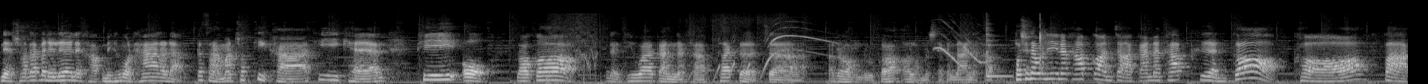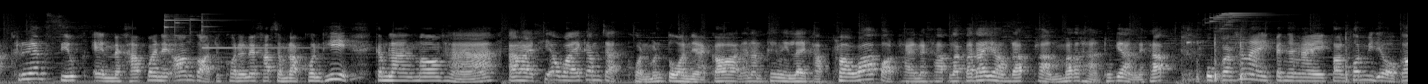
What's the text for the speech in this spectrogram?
เนี่ยช็อตได้ไปเรื่อยๆเลยครับ มีทั้งหมด 5 ระดับ ก็สามารถช็อตที่ขาที่แขนที่อก แล้วก็อย่างที่ว่ากันนะครับ ถ้าเกิดจะลองดูก็เอาลองมาใช้กันได้นะครับ เพราะฉะนั้นวันนี้นะครับก่อนจากกันนะครับเขื่อนก็ขอฝากเครื่อง Silk N นะครับไว้ในอ้อมกอดทุกคนด้วยนะครับสำหรับคนที่กำลังมองหาอะไรที่เอาไว้กำจัดขนบนตัวเนี่ยก็แนะนำเครื่องนี้เลยครับ เพราะว่าปลอดภัยนะครับ แล้วก็ได้ยอมรับผ่านมาตรฐานทุกอย่างนะครับ อุปกรณ์ข้างในเป็นยังไงตอนต้นวิดีโอก็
